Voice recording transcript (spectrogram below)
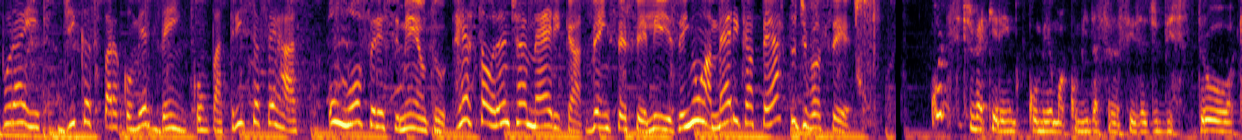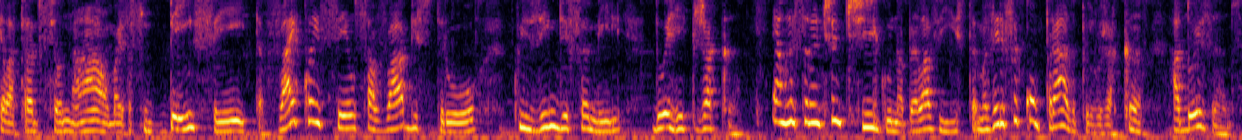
Por aí, dicas para comer bem com Patrícia Ferraz. Um oferecimento: Restaurante América. Vem ser feliz em um América perto de você. Quando você estiver querendo comer uma comida francesa de bistrô, aquela tradicional, mas assim, bem feita, vai conhecer o Savá Bistrô Cuisine de Famille do Henrique Jacan. É um restaurante antigo na Bela Vista, mas ele foi comprado pelo Jacan há dois anos.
